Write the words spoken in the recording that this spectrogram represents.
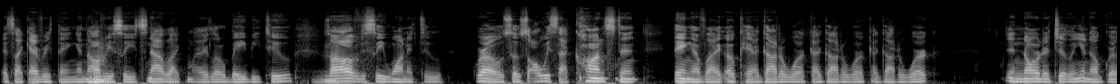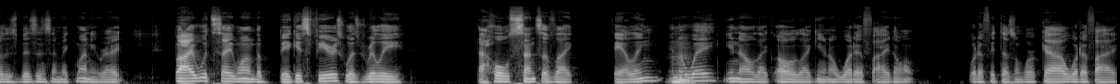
It's like everything, Mm-hmm. and obviously, it's now like my little baby too. So mm-hmm. I obviously want it to grow. So it's always that constant thing of like, okay, I gotta work, I gotta work, I gotta work in order to you know grow this business and make money right but i would say one of the biggest fears was really that whole sense of like failing in a mm-hmm. way you know like oh like you know what if i don't what if it doesn't work out what if i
